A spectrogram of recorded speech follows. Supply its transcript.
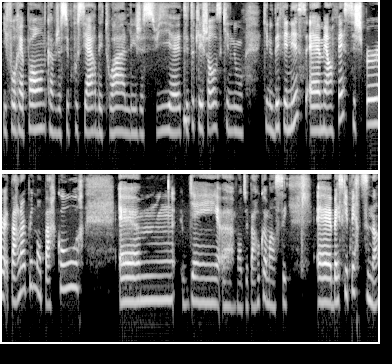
il faut répondre comme je suis poussière d'étoiles et je suis, euh, toutes les choses qui nous, qui nous définissent. Euh, mais en fait, si je peux parler un peu de mon parcours, euh, bien, euh, mon Dieu, par où commencer? Euh, ben, ce qui est pertinent,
